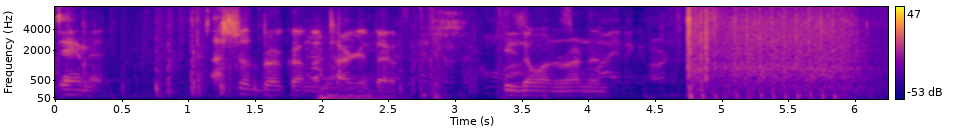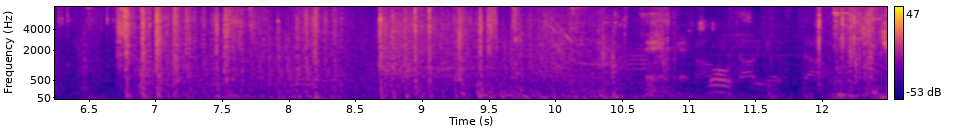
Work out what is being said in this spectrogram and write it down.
Damn it. I should broke on the target though. He's the one running. Damn it!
